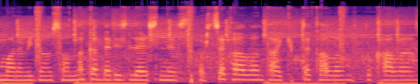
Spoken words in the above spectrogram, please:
Umarım videonun sonuna kadar izlersiniz. Hoşça kalın, takipte kalın, mutlu kalın.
